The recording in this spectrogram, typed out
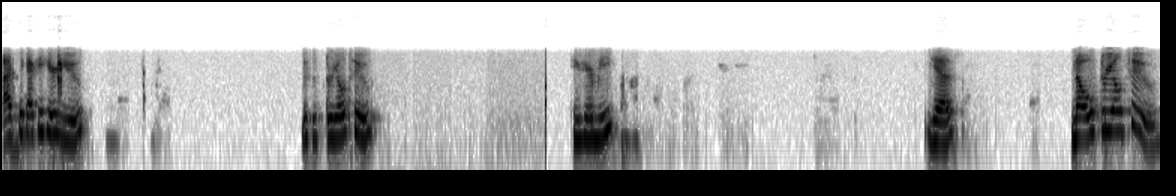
I think I can hear you. This is 302. Can you hear me? Yes. No, 302.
